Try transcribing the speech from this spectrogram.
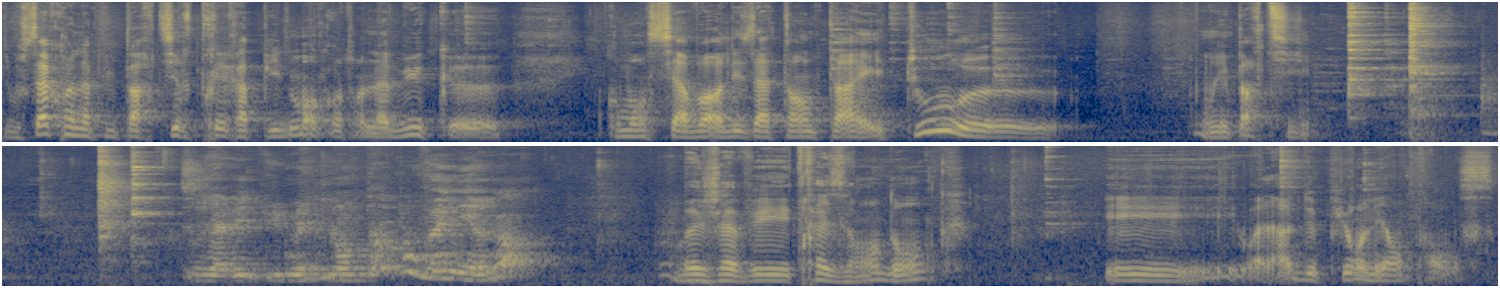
C'est pour ça qu'on a pu partir très rapidement quand on a vu que commençait à avoir les attentats et tout. euh, on est parti. Vous avez dû mettre longtemps pour venir, non? Ben, J'avais 13 ans donc. Et voilà, depuis on est en France.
